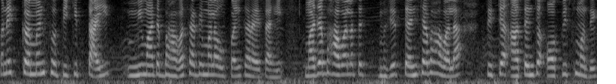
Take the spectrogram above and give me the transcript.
पण एक कमेंट्स होती की ताई मी माझ्या भावासाठी मला उपाय करायचा आहे. माझ्या भावाला ते म्हणजे त्यांच्या भावाला तिच्या त्यांच्या ऑफिसमध्ये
